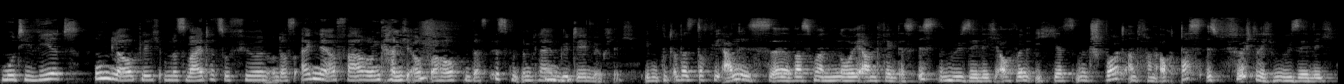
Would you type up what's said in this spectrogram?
motiviert unglaublich, um das weiterzuführen. Und aus eigener Erfahrung kann ich auch behaupten, das ist mit einem kleinen hm. Budget möglich. Eben gut, aber es ist doch wie alles, äh, was man neu anfängt. Es ist mühselig, auch wenn ich jetzt mit Sport anfange. Auch das ist fürchterlich mühselig.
